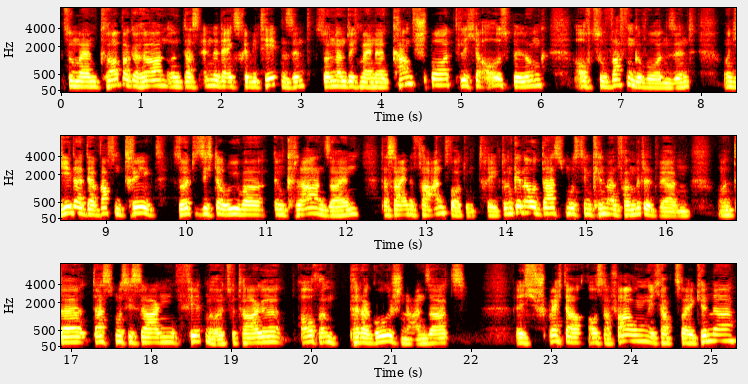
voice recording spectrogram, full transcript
zu meinem Körper gehören und das Ende der Extremitäten sind, sondern durch meine kampfsportliche Ausbildung auch zu Waffen geworden sind. Und jeder, der Waffen trägt, sollte sich darüber im Klaren sein, dass er eine Verantwortung trägt. Und genau das muss den Kindern vermittelt werden. Und äh, das muss ich sagen, fehlt mir heutzutage auch im pädagogischen Ansatz. Ich spreche da aus Erfahrung. Ich habe zwei Kinder,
